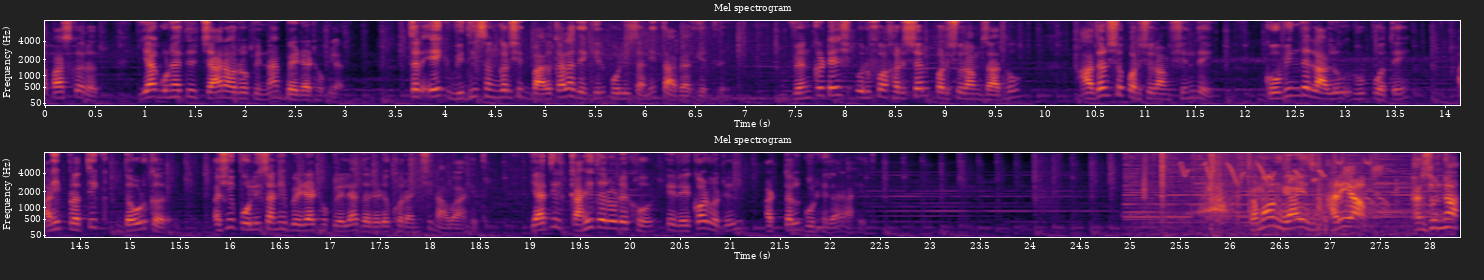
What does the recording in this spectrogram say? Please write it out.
तपास करत या गुन्ह्यातील चार आरोपींना बेड्या ठोकल्या तर एक विधी संघर्षित बालकाला देखील पोलिसांनी ताब्यात घेतले. व्यंकटेश उर्फ हर्षल परशुराम जाधव आदर्श परशुराम शिंदे गोविंद लालू रूपवते आणि प्रतीक दौडकर अशी पोलिसांनी बेड्या ठोकलेल्या दरोडेखोरांची नावं आहेत. यातील काही दरोडेखोर हे रेकॉर्डवरील अट्टल गुन्हेगार आहेत. Come on guys hurry up अरे सुन ना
